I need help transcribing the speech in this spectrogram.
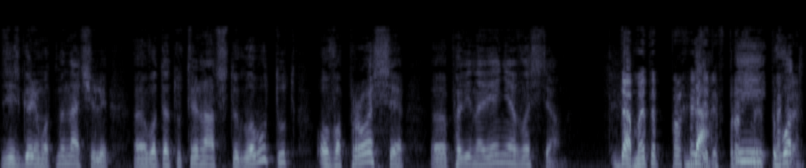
здесь говорим, вот мы начали э, вот эту 13 главу, тут о вопросе э, повиновения властям. Да, мы это проходили да. в прошлой и программе. Вот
